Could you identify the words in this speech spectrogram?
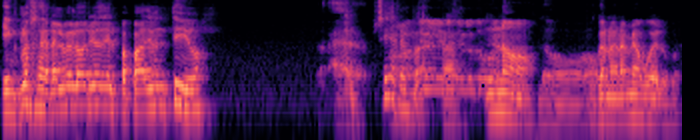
Incluso era el velorio del papá de un tío. Ah, Sí, era el ¿No papá. No, No. porque no era mi abuelo. pues.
